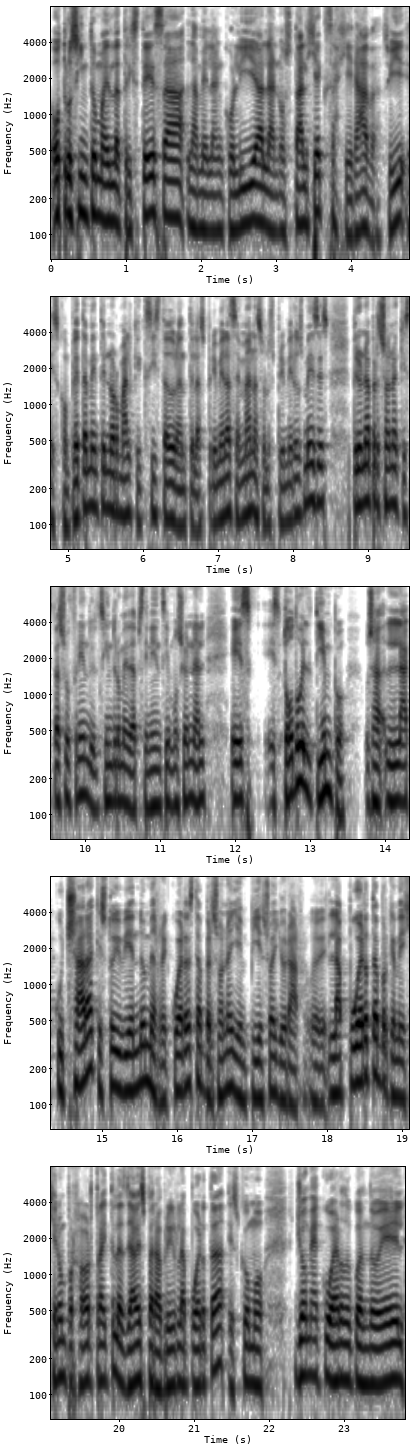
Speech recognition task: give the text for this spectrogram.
Otro síntoma es la tristeza, la melancolía, la nostalgia exagerada. ¿sí? Es completamente normal que exista durante las primeras semanas o los primeros meses, pero una persona que está sufriendo el síndrome de abstinencia emocional es, es todo el tiempo. O sea, la cuchara que estoy viendo me recuerda a esta persona y empiezo a llorar. Eh, la puerta, porque me dijeron, por favor, tráete las llaves para abrir la puerta, es como yo me acuerdo cuando él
